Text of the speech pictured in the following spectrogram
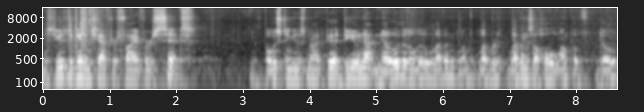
it's used again in chapter 5, verse 6. Your boasting is not good. Do you not know that a little leaven leavens a whole lump of dough?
